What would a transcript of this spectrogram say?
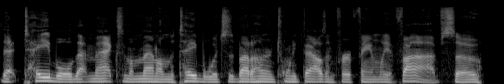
that table that maximum amount on the table, which is about one hundred twenty thousand for a family of five. So.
